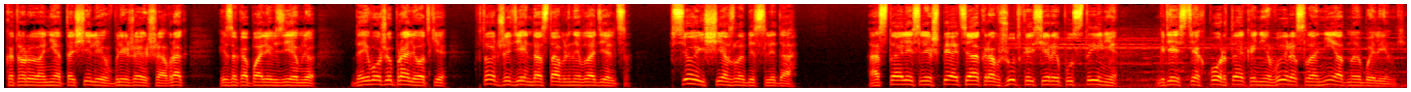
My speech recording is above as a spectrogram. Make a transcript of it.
которую они оттащили в ближайший овраг и закопали в землю, да его же пролетки, в тот же день доставленные владельцу. Все исчезло без следа. Остались лишь пять акров жуткой серой пустыни, где с тех пор так и не выросло ни одной былинки.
